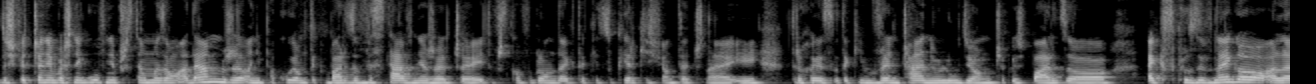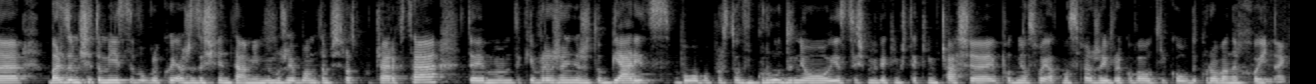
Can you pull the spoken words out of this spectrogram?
doświadczenie właśnie głównie przez tę Muzeum Adam, że oni pakują tak bardzo wystawnie rzeczy i to wszystko wygląda jak takie cukierki świąteczne i trochę jest o takim wręczaniu ludziom czegoś bardzo ekskluzywnego, ale bardzo mi się to miejsce w ogóle kojarzy ze świętami. Mimo, że ja byłam tam w środku czerwca, to ja mam takie wrażenie, że to Biarritz było po prostu w grudniu, jesteśmy w jakimś takim czasie podniosłej atmosferze i brakowało tylko udekorowanych choinek.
